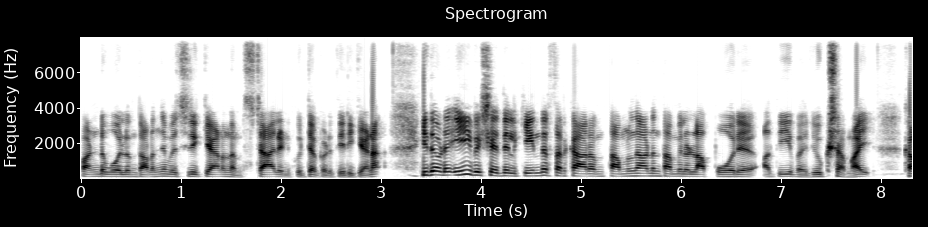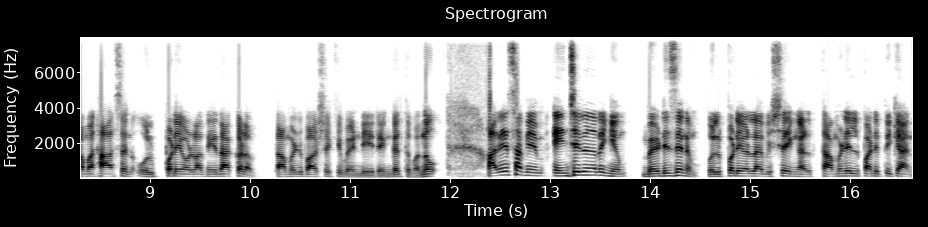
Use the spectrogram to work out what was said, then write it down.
ഫണ്ട് പോലും തടഞ്ഞു വച്ചിരിക്കുകയാണെന്നും സ്റ്റാലിൻ കുറ്റപ്പെടുത്തിയിരിക്കുകയാണ്. ഇതോടെ ഈ വിഷയത്തിൽ കേന്ദ്ര സർക്കാരും തമിഴ്നാടും തമ്മിലുള്ള പോര് അതീവ രൂക്ഷമായി. കമൽഹാസൻ ഉൾപ്പെടെയുള്ള നേതാക്കളും തമിഴ് ഭാഷയ്ക്ക് വേണ്ടി രംഗത്ത് വന്നു. അതേസമയം എഞ്ചിനീയറിംഗും മെഡിസിനും ഉൾപ്പെടെയുള്ള വിഷയങ്ങൾ തമിഴിൽ പഠിപ്പിക്കാൻ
